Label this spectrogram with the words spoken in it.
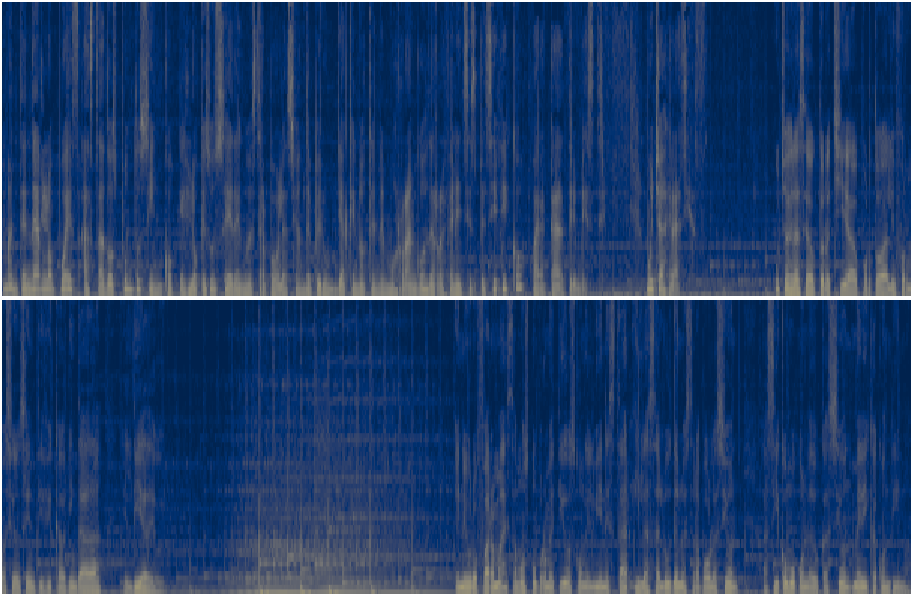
mantenerlo pues hasta 2.5, que es lo que sucede en nuestra población de Perú, ya que no tenemos rangos de referencia específico para cada trimestre. Muchas gracias. Muchas gracias doctora Chía por toda la información científica brindada el día de hoy. En Eurofarma estamos comprometidos con el bienestar y la salud de nuestra población, así como con la educación médica continua.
